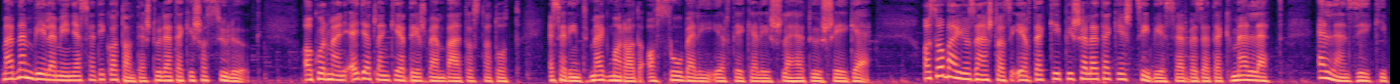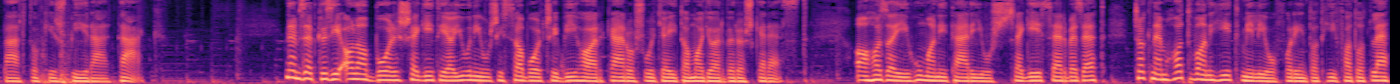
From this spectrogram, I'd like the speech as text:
már nem véleményezhetik a tantestületek és a szülők. A kormány egyetlen kérdésben változtatott, ez szerint megmarad a szóbeli értékelés lehetősége. A szabályozást az érdekképviseletek és civil szervezetek mellett ellenzéki pártok is bírálták. Nemzetközi alapból segíti a júniusi szabolcsi vihar károsultjait a Magyar Vörös Kereszt. A hazai humanitárius segélyszervezet csak nem 67 millió forintot hívhatott le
